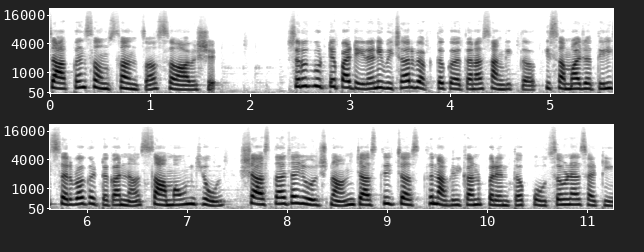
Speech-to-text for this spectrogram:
चाकण संस्थांचा समावेश आहे. शरद बुट्टे पाटील यांनी विचार व्यक्त करताना सांगितलं की समाजातील सर्व घटकांना सामावून घेऊन शासनाच्या योजना जास्तीत जास्त नागरिकांपर्यंत पोहोचवण्यासाठी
